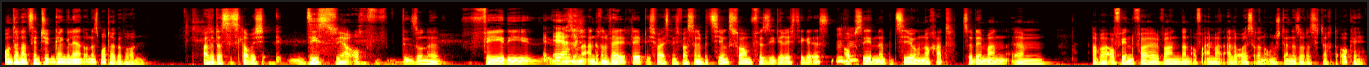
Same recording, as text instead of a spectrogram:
Und dann hat sie den Typen kennengelernt und ist Mutter geworden. Also das ist, glaube ich, sie ist ja auch so eine Fee, die in Ja. so einer anderen Welt lebt. Ich weiß nicht, was für eine Beziehungsform für sie die richtige ist. Ob sie eine Beziehung noch hat zu dem Mann. Ähm, Aber auf jeden Fall waren dann auf einmal alle äußeren Umstände so, dass ich dachte, okay,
